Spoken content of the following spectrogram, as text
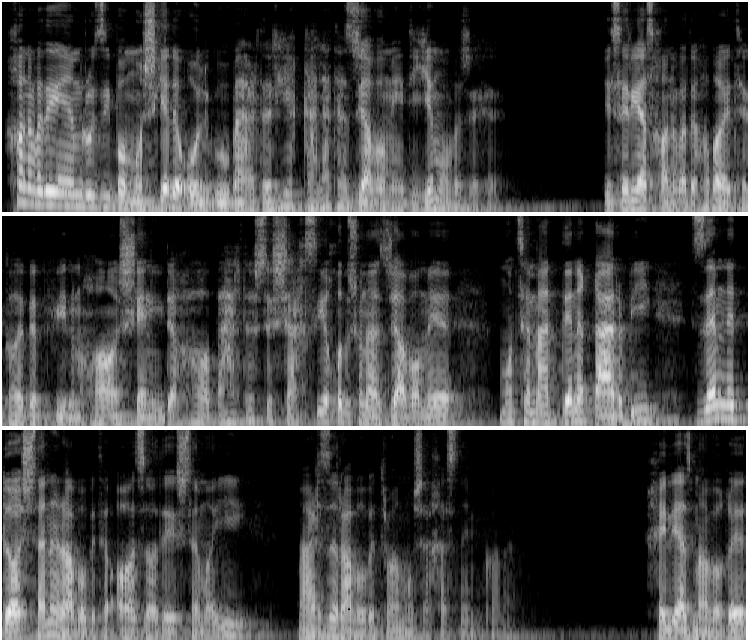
خانواده امروزی با مشکل الگو برداری غلط از جوامع دیگه مواجهه. یه سری از خانواده ها با اتکای به فیلم ها، شنیده ها، برداشت شخصی خودشون از جوامع متمدن غربی ضمن داشتن روابط آزاد اجتماعی مرز روابط رو هم مشخص نمی‌کنن. خیلی از مواقع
